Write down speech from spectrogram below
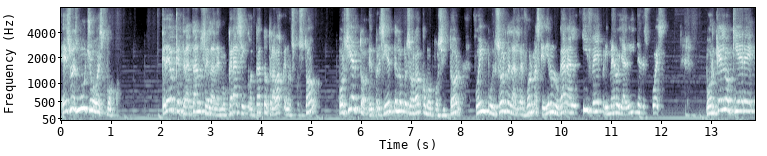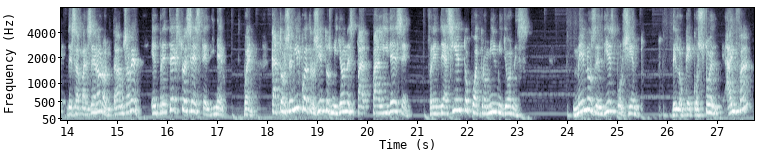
¿Eso es mucho o es poco? Creo que tratándose de la democracia y con tanto trabajo que nos costó, por cierto, el presidente López Obrador como opositor fue impulsor de las reformas que dieron lugar al IFE primero y al INE después. ¿Por qué lo quiere desaparecer ahora? Ahorita vamos a ver. El pretexto es este, el dinero. Bueno, 14.400 millones palidecen frente a 104 mil millones, menos del 10% de lo que costó el AIFA,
